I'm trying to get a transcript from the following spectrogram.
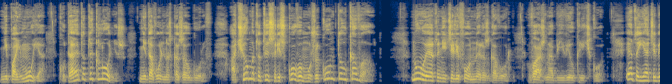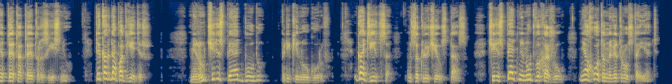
Не пойму я, куда это ты клонишь? Недовольно сказал Гуров. О чем это ты с рисковым мужиком толковал? «Ну, это не телефонный разговор», – важно объявил Кричко. «Это я тебе тет-а-тет -тет разъясню. Ты когда подъедешь?» «Минут через пять буду», – прикинул Гуров. «Годится», – заключил Стас. Через пять минут выхожу. Неохота на ветру стоять.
